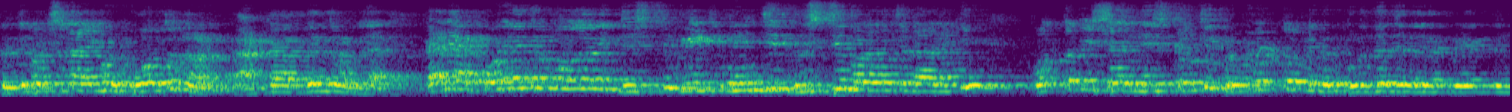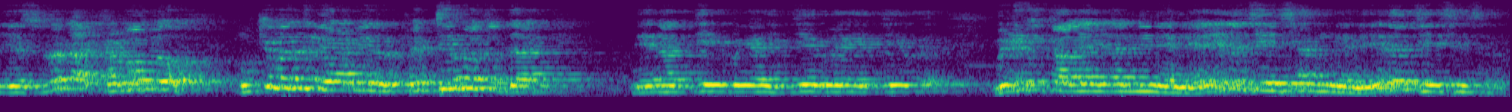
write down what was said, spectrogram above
ప్రతిపక్ష నాయకుడు పోతున్నాడు. దాంట్లో అభ్యంతరం లేదు. కానీ ఆ పోయే క్రమంలో ఈ దృష్టి వీటి నుంచి దృష్టి మరల్చడానికి కొత్త విషయాన్ని తీసుకొచ్చి ప్రభుత్వం మీద బురద జల్లే ప్రయత్నం చేస్తున్నారు. ఆ క్రమంలో ముఖ్యమంత్రి గారి మీద ప్రతిరోజు దాడి నేను అది చేయబోయా ఇది చేయబోయా ఇది చేయబోయా మెడికల్ కాలేజీలన్నీ నేను ఏదో చేశాను నేను ఏదో చేసేసాను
